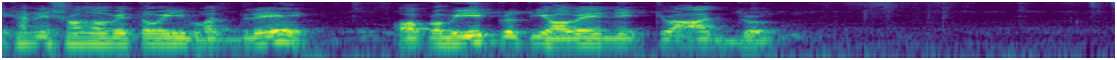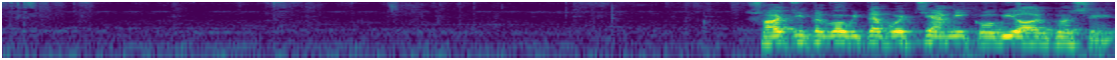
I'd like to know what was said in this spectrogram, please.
এখানে সমবেত ওই ভদ্রে অকবির প্রতি হবেন একটু আর্দ্র। সচিত কবিতা পড়ছি আমি কবি অর্ঘ সেন।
